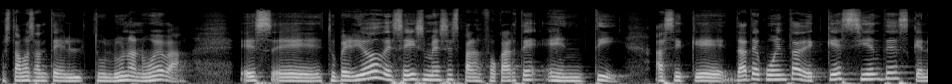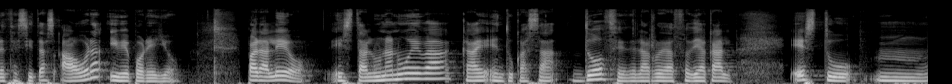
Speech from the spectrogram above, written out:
estamos ante tu luna nueva es eh, tu periodo de seis meses para enfocarte en ti. Así que date cuenta de qué sientes que necesitas ahora y ve por ello. Para Leo, esta luna nueva cae en tu casa 12 de la rueda zodiacal. Es tu mm,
